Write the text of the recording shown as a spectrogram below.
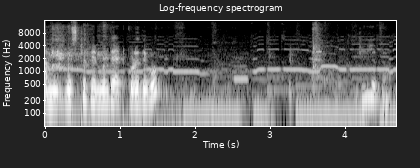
আমি গোস্তটাকে এর মধ্যে অ্যাড করে দেবো। ঢিলে দাও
